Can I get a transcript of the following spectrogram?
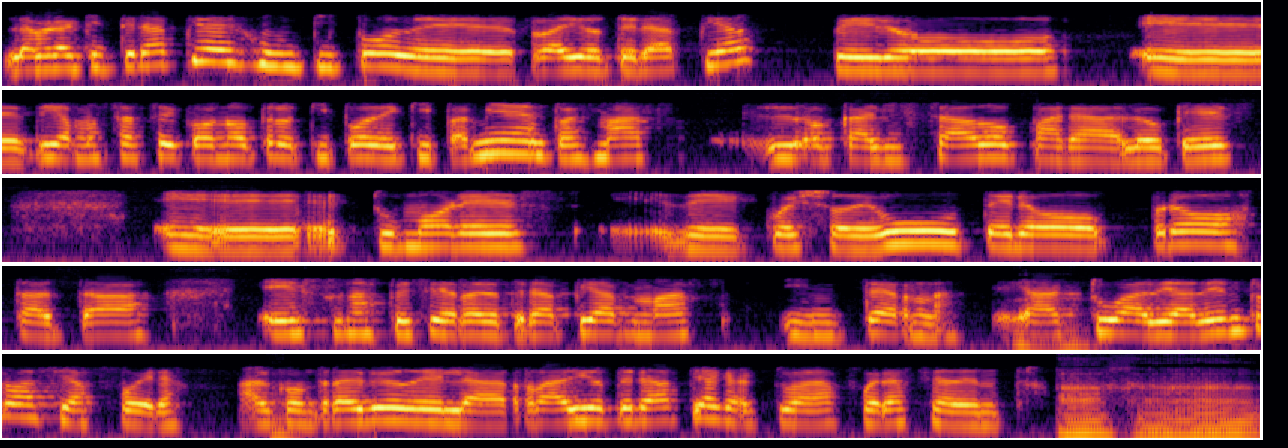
La braquiterapia es un tipo de radioterapia, pero eh, digamos, se hace con otro tipo de equipamiento, es más localizado para lo que es eh, tumores de cuello de útero, próstata, es una especie de radioterapia más interna, Ajá. actúa de adentro hacia afuera, al Ajá. contrario de la radioterapia que actúa de afuera hacia adentro. Ajá,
